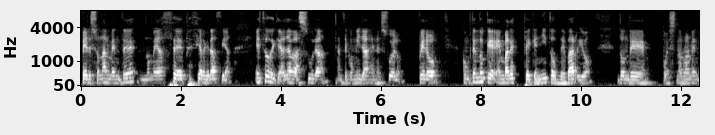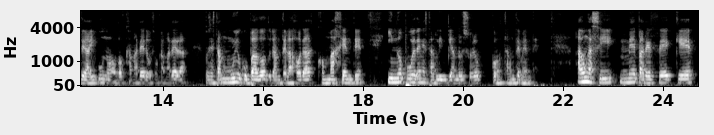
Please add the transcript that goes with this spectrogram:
Personalmente no me hace especial gracia esto de que haya basura, entre comillas, en el suelo, pero comprendo que en bares pequeñitos de barrio donde pues normalmente hay uno o dos camareros o camareras, pues están muy ocupados durante las horas con más gente y no pueden estar limpiando el suelo constantemente. Aún así, me parece que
